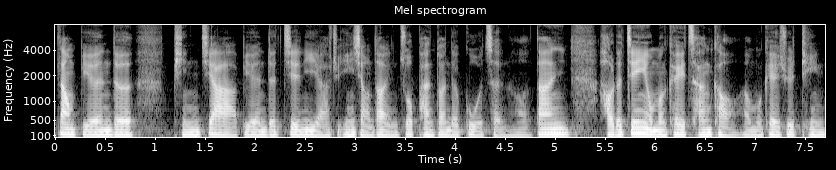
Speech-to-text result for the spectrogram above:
让别人的评价、别人的建议啊，去影响到你做判断的过程啊。当然，好的建议我们可以参考，我们可以去听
